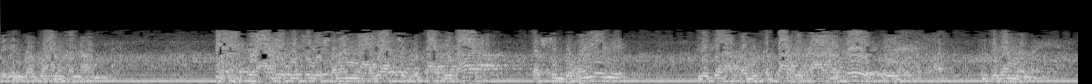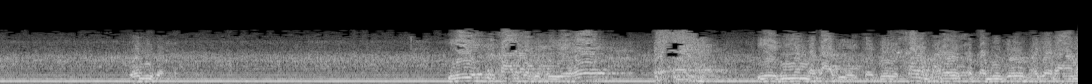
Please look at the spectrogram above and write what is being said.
लेकिन भगवान का नाम नहीं। फिर आगे पीछे जो समझ में आ जाए शुद्धता की बात, तब शुद्ध हो लेंगे। लेकिन अपवित्रता के कारण से कोई प्रतिबंध नहीं है। वो भी कर ये इस प्रकार का जो है ये नियम बता दिए कि जो सब भरोसे कभी जो भज राम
